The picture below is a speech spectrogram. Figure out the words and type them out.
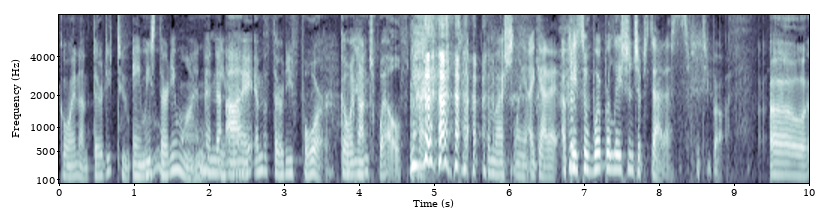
going on 32. Amy's thirty-one, and April. I am the 34, going on 12. emotionally, I get it. Okay, so what relationship status with you both? Oh,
